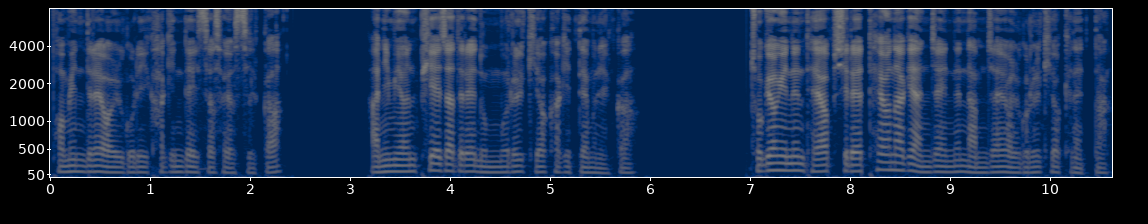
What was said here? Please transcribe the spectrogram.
범인들의 얼굴이 각인돼 있어서였을까? 아니면 피해자들의 눈물을 기억하기 때문일까? 조경희는 대합실에 태연하게 앉아있는 남자의 얼굴을 기억해냈다.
